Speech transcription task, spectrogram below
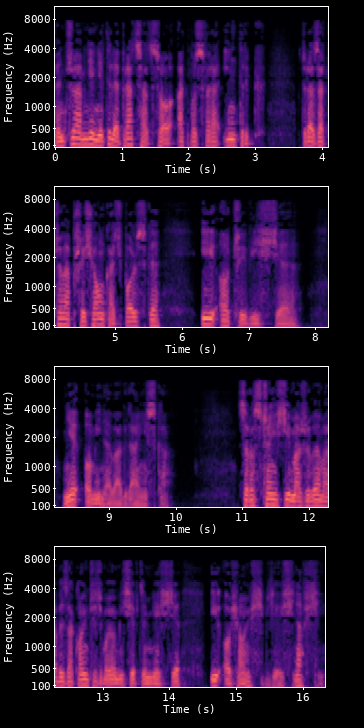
Męczyła mnie nie tyle praca, co atmosfera intryg, która zaczęła przesiąkać Polskę i oczywiście nie ominęła Gdańska. Coraz częściej marzyłem, aby zakończyć moją misję w tym mieście i osiąść gdzieś na wsi.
